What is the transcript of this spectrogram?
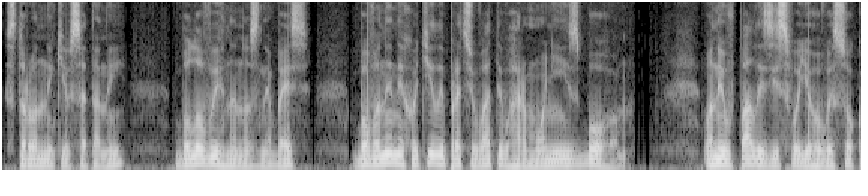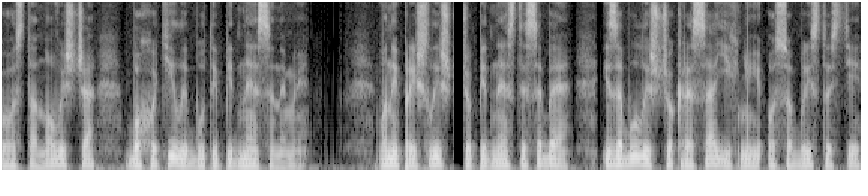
сторонників сатани, було вигнано з небес, бо вони не хотіли працювати в гармонії з Богом. Вони впали зі свого високого становища, бо хотіли бути піднесеними. Вони прийшли, щоб піднести себе, і забули, що краса їхньої особистості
